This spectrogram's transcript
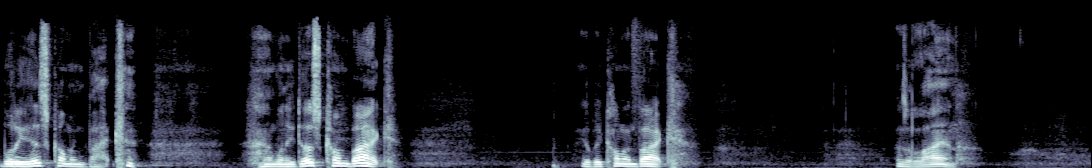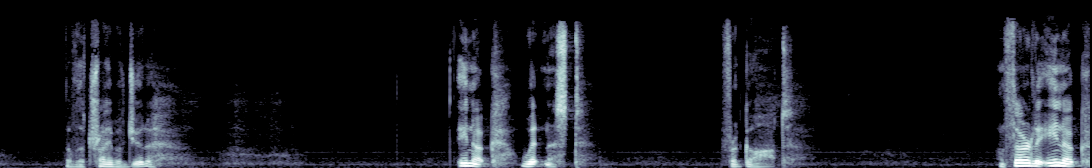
But he is coming back. and when he does come back, he'll be coming back as a lion of the tribe of Judah. Enoch witnessed for God. And thirdly, Enoch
